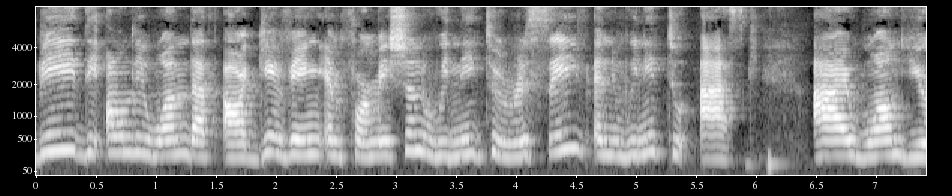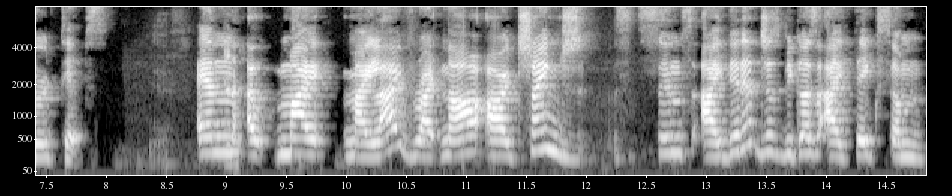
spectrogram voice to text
be the only one that are giving information. We need to receive and we need to ask. I want your tips. Yes. And uh, my my life right now are changed since I did it just because I take some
